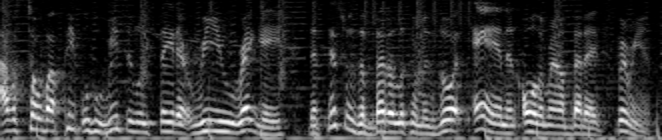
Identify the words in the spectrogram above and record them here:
I was told by people who recently stayed at Riu Reggae that this was a better looking resort and an all around better experience.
